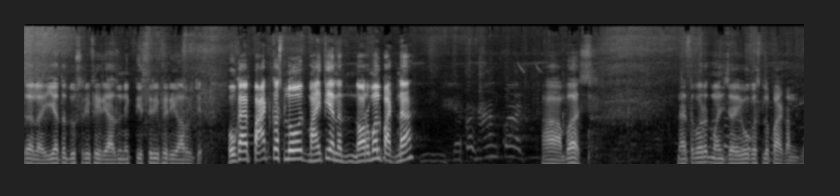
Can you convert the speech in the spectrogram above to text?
चला ही आता दुसरी फेरी अजून एक तिसरी फेरी मारूची. हो काय पाठ कसलो? माहिती आहे ना नॉर्मल पाठ ना? हा बस. नाही तर परत म्हणजे हो कसलो पाठ आणलं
